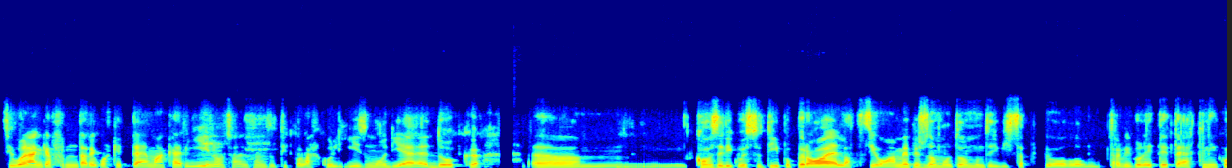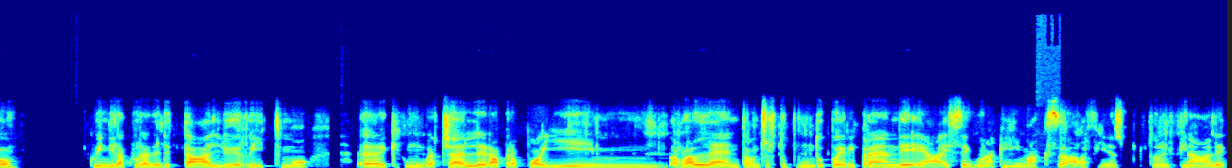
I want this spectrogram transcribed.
si vuole anche affrontare qualche tema carino, cioè nel senso tipo l'alcolismo di Haddock, ehm, cose di questo tipo, però è l'azione. A me è piaciuta molto dal punto di vista proprio, tra virgolette, tecnico, quindi la cura del dettaglio, il ritmo. Eh, che comunque accelera, però poi mh, rallenta a un certo punto, poi riprende e, ha, e segue una climax alla fine, soprattutto nel finale.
